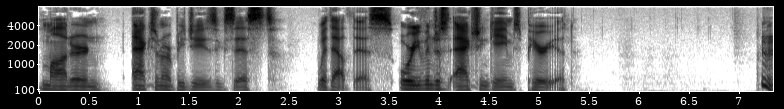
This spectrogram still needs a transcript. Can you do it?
modern action RPGs exist without this, or even just action games. Period. Hmm.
